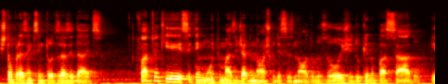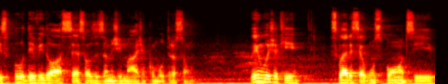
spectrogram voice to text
estão presentes em todas as idades. Fato é que se tem muito mais o diagnóstico desses nódulos hoje do que no passado, isso por, devido ao acesso aos exames de imagem como ultrassom. Venho hoje aqui esclarecer alguns pontos e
